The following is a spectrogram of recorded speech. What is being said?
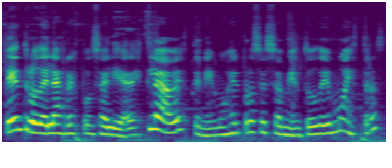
Dentro de las responsabilidades claves tenemos el procesamiento de muestras,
